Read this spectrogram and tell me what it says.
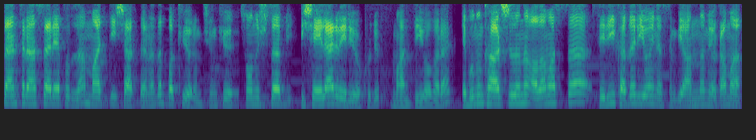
Ben transfer yapıldığı zaman maddi şartlarına da bakıyorum. Çünkü sonuçta bir şeyler veriyor kulüp maddi olarak. E bunun karşılığını alamazsa istediği kadar iyi oynasın. Bir anlamı yok ama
